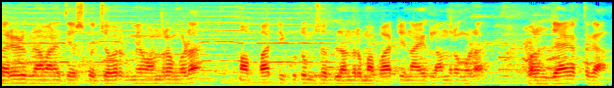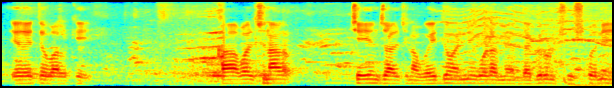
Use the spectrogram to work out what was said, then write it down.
కరేడు గ్రామానికి తీసుకొచ్చే వరకు మేము అందరం కూడా మా పార్టీ కుటుంబ సభ్యులందరూ మా పార్టీ నాయకులు అందరం కూడా వాళ్ళని జాగ్రత్తగా ఏదైతే వాళ్ళకి కావాల్సిన చేయించాల్సిన వైద్యం అన్నీ కూడా మేము దగ్గరుండి చూసుకొని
